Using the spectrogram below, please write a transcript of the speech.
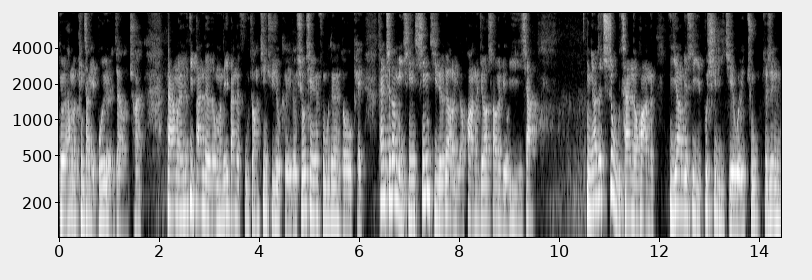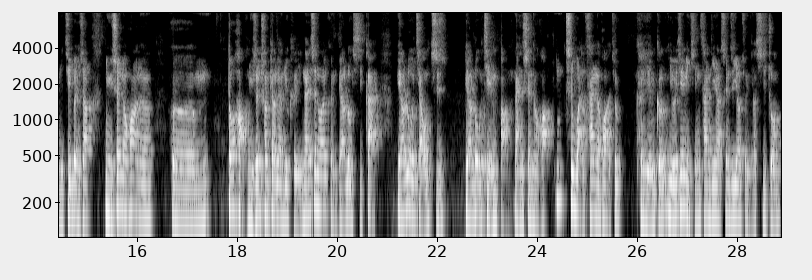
因为他们平常也不会有人这样穿。那他们一般的，我们的一般的服装进去就可以了，休闲服等等都 OK。但吃到米其林星级的料理的话呢，就要稍微留意一下。你要是吃午餐的话呢，一样就是以不失礼节为主，就是你基本上女生的话呢，嗯、都好，女生穿漂亮就可以。男生的话，可能不要露膝盖，不要露脚趾，不要露肩膀。男生的话，吃晚餐的话就。很严格，有一些米其林餐厅啊，甚至要求你要西装，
